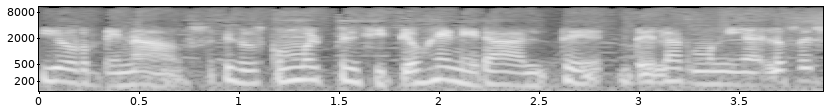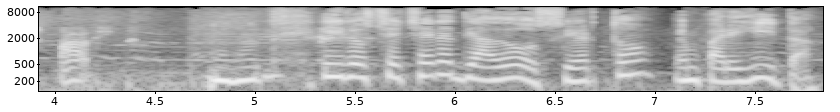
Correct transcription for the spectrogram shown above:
y ordenados. Eso es como el principio general de, de la armonía de los espacios. Y los chécheres de a dos, ¿cierto? En parejita.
